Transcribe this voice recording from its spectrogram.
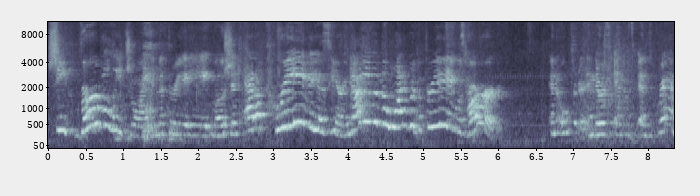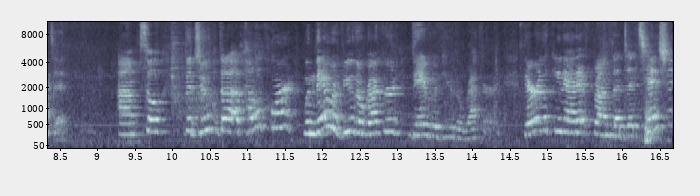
she verbally joined in the 388 motion at a previous hearing, not even the one where the 388 was heard and ordered and and, and granted. Um, so the the appellate court, when they review the record, they review the record. They're looking at it from the detention,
